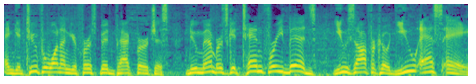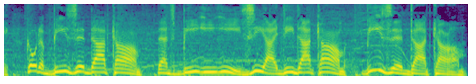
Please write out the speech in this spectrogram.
and get two for one on your first bid pack purchase. New members get 10 free bids. Use offer code USA. Go to Beezid.com. That's B E E Z I D.com. Beezid.com.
